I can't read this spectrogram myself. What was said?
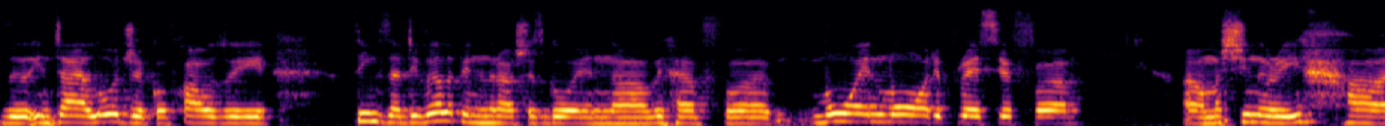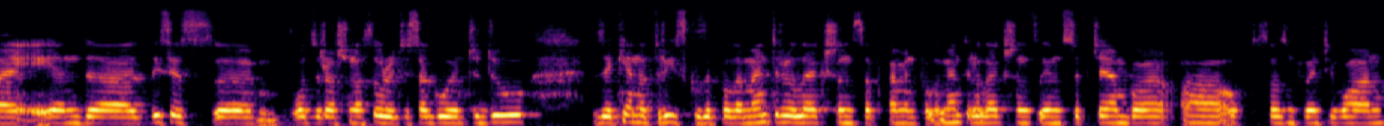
the entire logic of how the things are developing in Russia is going. we have more and more repressive uh, machinery, uh, and uh, this is what the Russian authorities are going to do. They cannot risk the parliamentary elections, upcoming parliamentary elections in September of 2021.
